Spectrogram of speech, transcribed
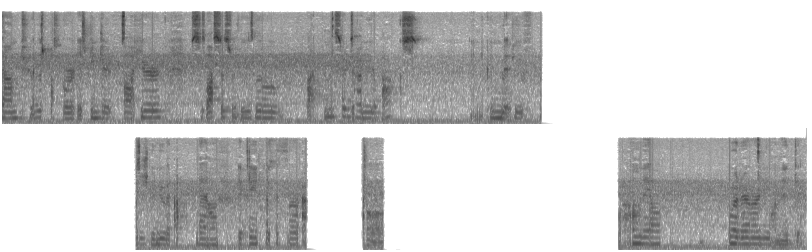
Down to the or change it spot here. So boxes with these little buttons are on your box, and you can move. You can move it up, down. It changes like for thumbnail, whatever you want to do.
